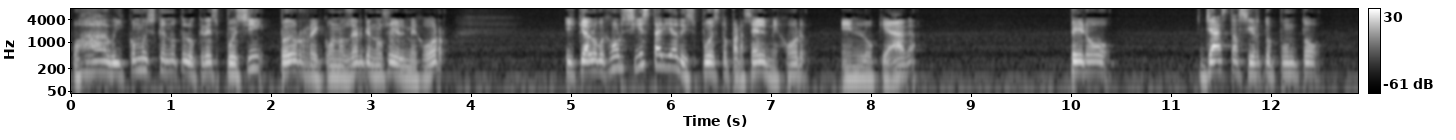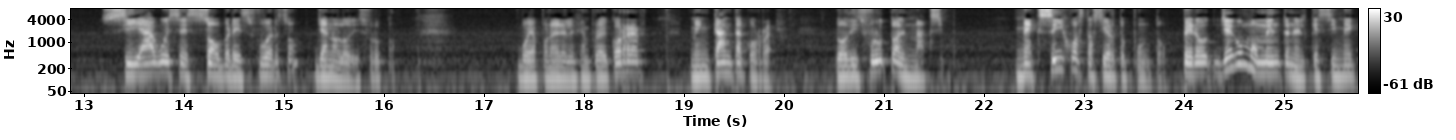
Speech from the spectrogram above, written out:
wow, ¿y cómo es que no te lo crees? Pues sí, puedo reconocer que no soy el mejor y que a lo mejor sí estaría dispuesto para ser el mejor en lo que haga, pero ya hasta cierto punto, si hago ese sobreesfuerzo, ya no lo disfruto. Voy a poner el ejemplo de correr. Me encanta correr. Lo disfruto al máximo. Me exijo hasta cierto punto. Pero llega un momento en el que si me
